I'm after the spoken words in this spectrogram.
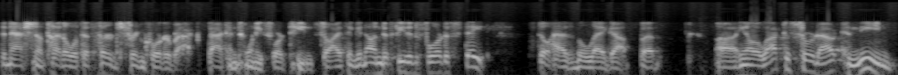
the national title with a third string quarterback back in 2014. So I think an undefeated Florida State still has the leg up. But, uh, you know, a lot to sort out. To me,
